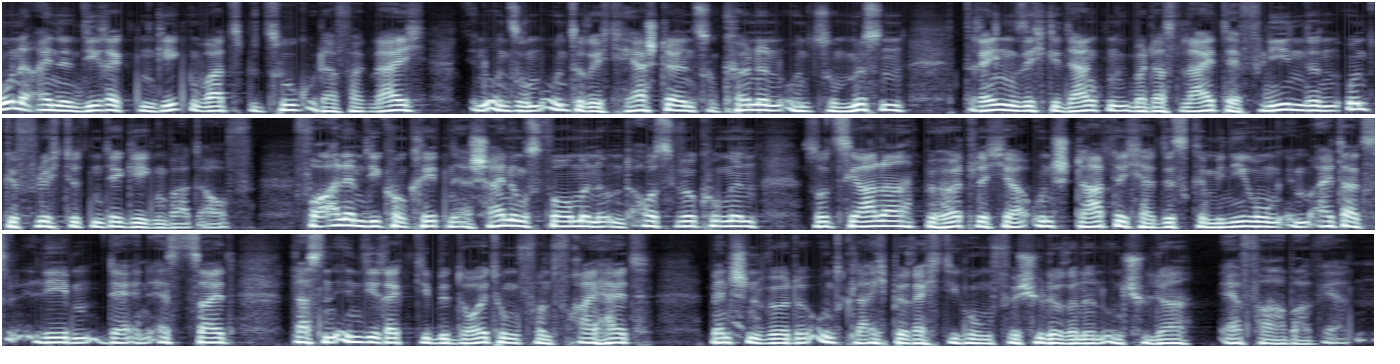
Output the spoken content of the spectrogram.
ohne einen direkten Gegenwartsbezug oder Vergleich in unserem Unterricht herstellen zu können und zu müssen, drängen sich Gedanken über das Leid der Fliehenden und Geflüchteten der Gegenwart auf. Vor allem die konkreten Erscheinungsformen und Auswirkungen sozialer, behördlicher und staatlicher Diskriminierung im Alltagsleben der NS-Zeit lassen indirekt die Bedeutung von Freiheit, Menschenwürde und Gleichberechtigung für Schülerinnen und Schüler erfahrbar werden.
